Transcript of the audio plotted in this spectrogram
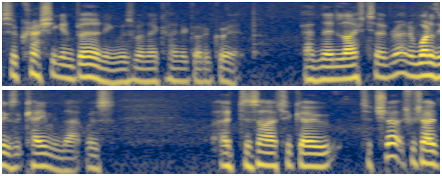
sort of crashing and burning was when I kind of got a grip. And then life turned around. And one of the things that came in that was a desire to go to church, which I'd,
